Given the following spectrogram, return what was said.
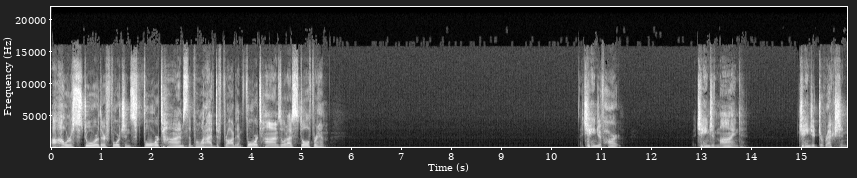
I'll restore their fortunes four times from what I've defrauded them, four times what I've stole for him. Change of heart, a change of mind, change of direction.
